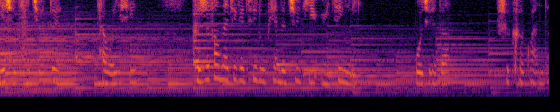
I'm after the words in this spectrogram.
也许太绝对、太违心。可是放在这个纪录片的具体语境里，我觉得是客观的。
